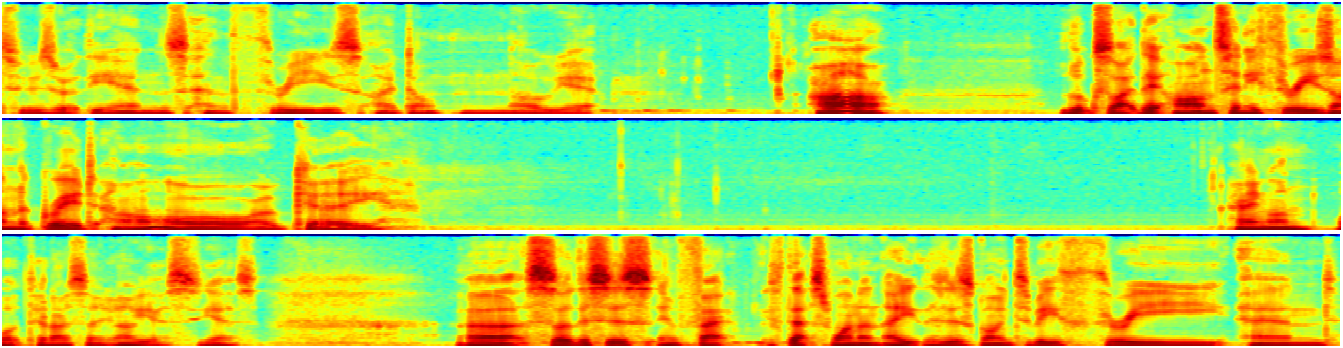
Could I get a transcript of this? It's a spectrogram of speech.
Twos are at the ends, and threes I don't know yet. Ah, Looks like there aren't any threes on the grid. Oh, okay. Hang on, what did I say? Oh, yes, yes. Uh, so this is, in fact, if that's 1 and 8, this is going to be 3 and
